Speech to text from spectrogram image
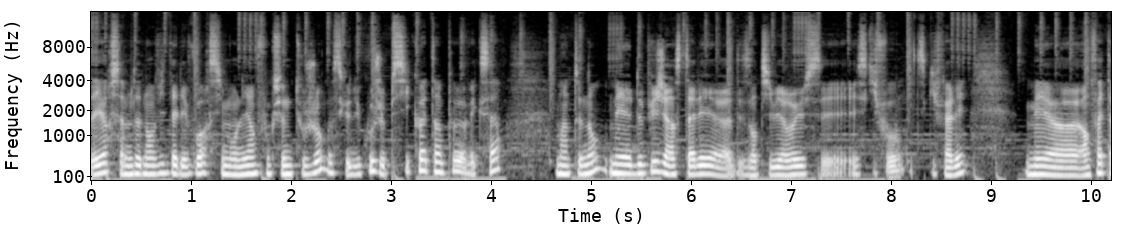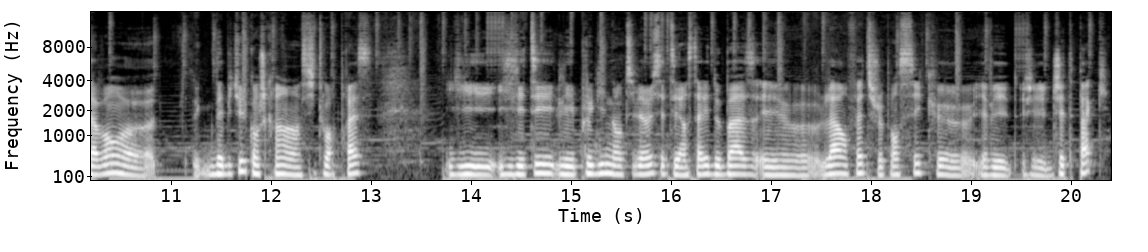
D'ailleurs, ça me donne envie d'aller voir si mon lien fonctionne toujours parce que du coup, je psychote un peu avec ça maintenant. Mais depuis, j'ai installé euh, des antivirus et, ce qu'il faut, ce qu'il fallait. Mais en fait, avant, d'habitude, quand je crée un site WordPress, il, les plugins d'antivirus étaient installés de base et là en fait je pensais que il y avait j'ai Jetpack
